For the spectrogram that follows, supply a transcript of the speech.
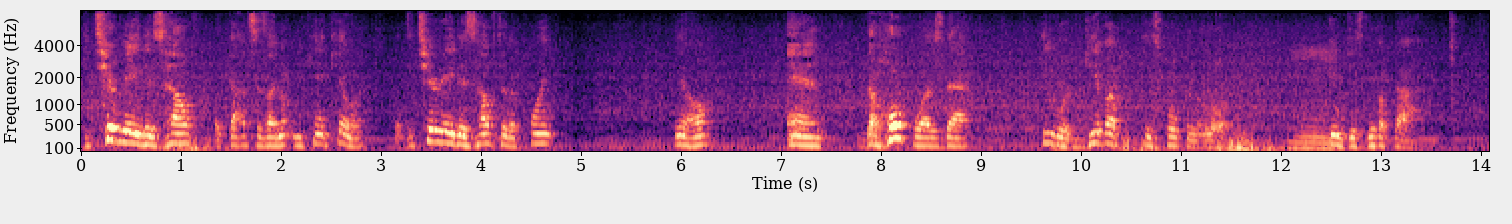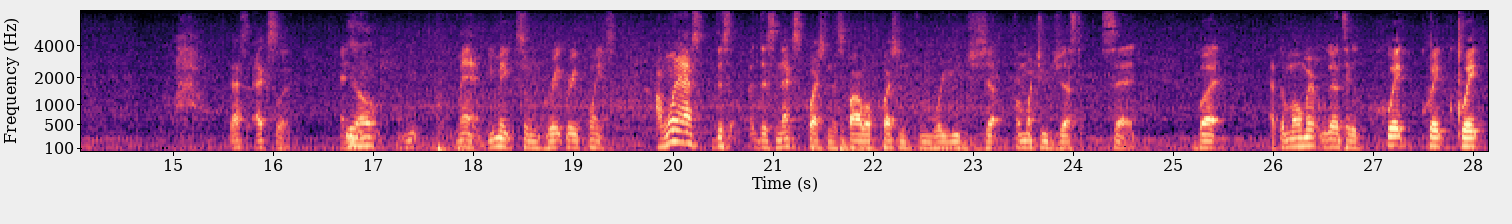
deteriorate his health. But God says, I know you can't kill him, but deteriorate his health to the point, you know. And the hope was that he would give up his hope in the Lord. He would just give up God. Wow, that's excellent. And You you, know- you- man, you make some great, great points. I want to ask this this next question, this follow up question from where you ju- from what you just said. But at the moment, we're gonna take a quick, quick, quick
